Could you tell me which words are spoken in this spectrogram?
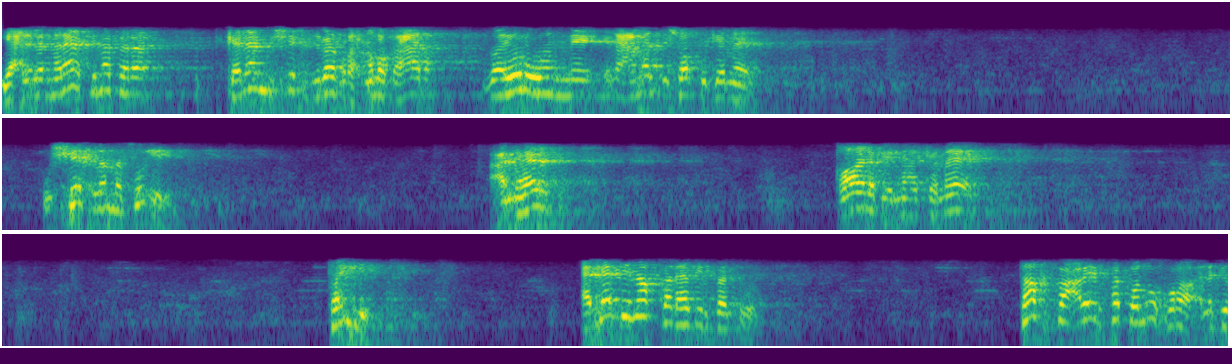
يعني لما نأتي مثلا كلام الشيخ زباد رحمه الله تعالى ظاهره إن الأعمال دي شرط كمال. والشيخ لما سئل عن هذا قال بأنها كمال. طيب الذي نقل هذه الفتوى تخفى عليه الفتوى الأخرى التي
